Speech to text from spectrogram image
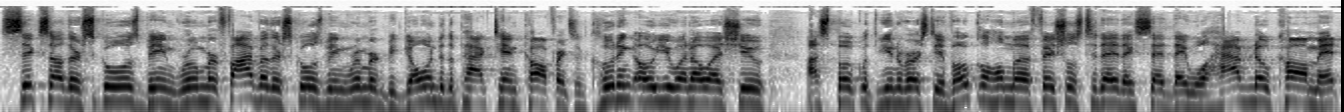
six other schools being rumored, five other schools being rumored to be going to the Pac 10 conference, including OU and OSU. I spoke with the University of Oklahoma officials today. They said they will have no comment,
